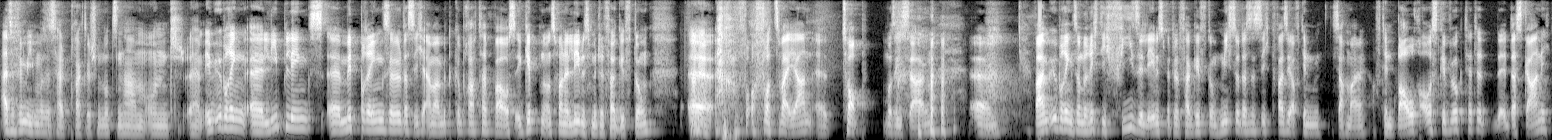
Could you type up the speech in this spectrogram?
also für mich muss es halt praktischen Nutzen haben. Und äh, im Übrigen, äh, Lieblingsmitbringsel, äh, das ich einmal mitgebracht habe, war aus Ägypten und zwar eine Lebensmittelvergiftung. Ah, ja. Äh, vor, vor zwei Jahren. Äh, top, muss ich sagen. ähm, war im Übrigen so eine richtig fiese Lebensmittelvergiftung. Nicht so, dass es sich quasi auf den, ich sag mal, auf den Bauch ausgewirkt hätte, äh, das gar nicht.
